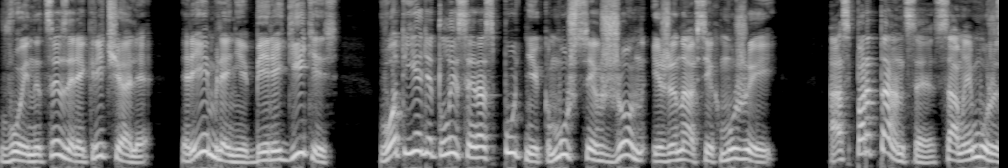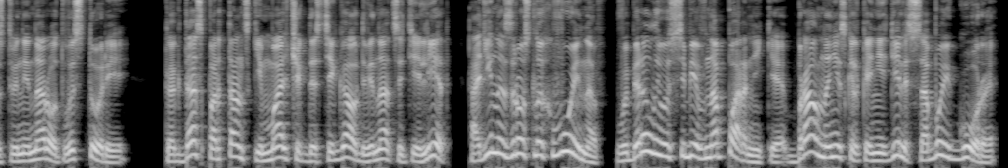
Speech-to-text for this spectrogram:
воины Цезаря кричали «Римляне, берегитесь! Вот едет лысый распутник, муж всех жен и жена всех мужей. А спартанцы – самый мужественный народ в истории. Когда спартанский мальчик достигал 12 лет, один из взрослых воинов выбирал его себе в напарнике, брал на несколько недель с собой горы,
